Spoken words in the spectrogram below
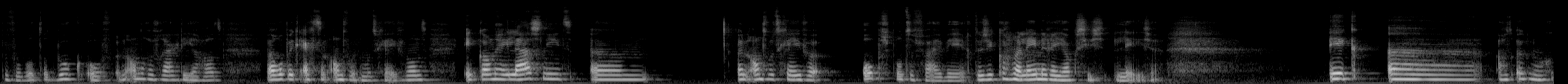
bijvoorbeeld dat boek of een andere vraag die je had. Waarop ik echt een antwoord moet geven. Want ik kan helaas niet um, een antwoord geven op Spotify weer. Dus ik kan alleen de reacties lezen. Ik uh, had ook nog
